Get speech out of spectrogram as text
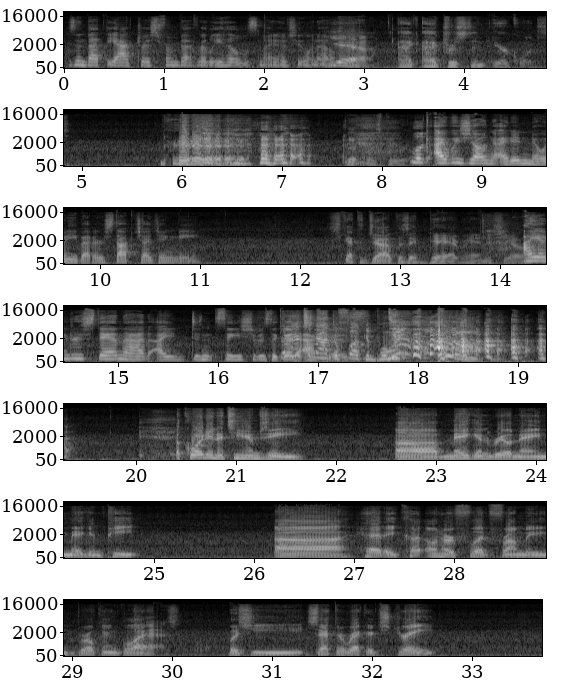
Isn't that the actress from Beverly Hills 90210? Yeah. Ac- actress in air quotes. Let, let's be real. Look, I was young. I didn't know any better. Stop judging me. She got the job because her dad ran the show. I understand that. I didn't say she was a good That's actress. not the fucking point. Hold on. According to TMZ, uh, Megan, real name Megan Pete, uh, had a cut on her foot from a broken glass, but she set the record straight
